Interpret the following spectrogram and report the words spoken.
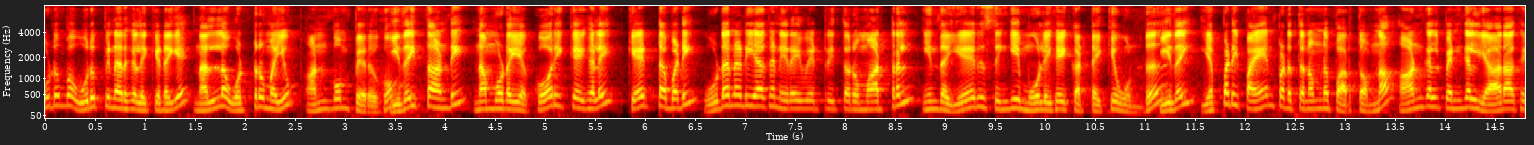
குடும்ப உறுப்பினர்களுக்கிடையே நல்ல ஒற்றுமையும் அன்பும் பெருகும். இதை தாண்டி நம்முடைய கோரிக்கைகளை கேட்டபடி உடனடியாக நிறைவேற்றி தரும் ஆற்றல் இந்த ஏறு சிங்கி மூலிகை கட்டைக்கு உண்டு. இதை எப்படி பயன்படுத்தணும்னு பார்த்தோம்னா ஆண்கள் பெண்கள் யாராக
